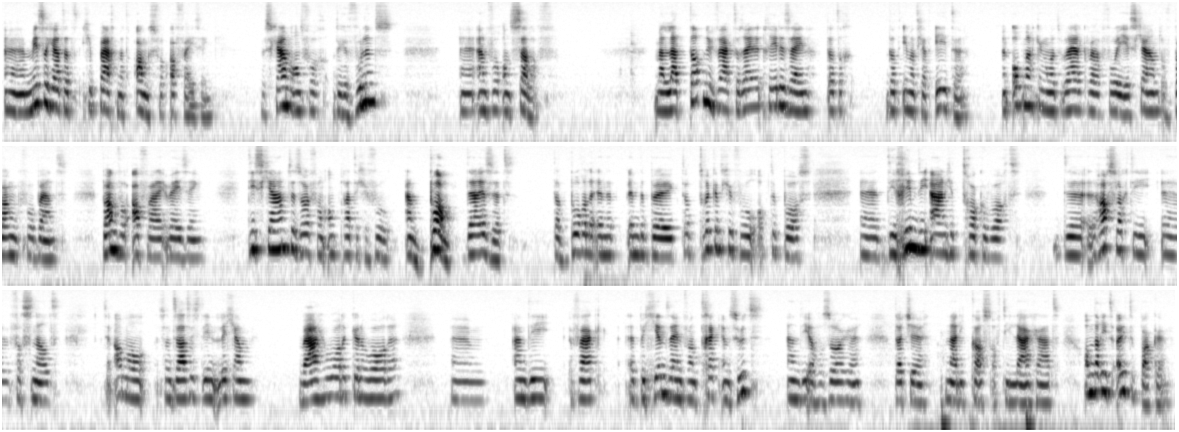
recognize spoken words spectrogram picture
Uh, meestal gaat het gepaard met angst voor afwijzing. We schamen ons voor de gevoelens uh, en voor onszelf. Maar laat dat nu vaak de reden zijn dat, er, dat iemand gaat eten. Een opmerking om het werk waarvoor je je schaamt of bang voor bent. Bang voor afwijzing. Die schaamte zorgt voor een onprettig gevoel. En bam, daar is het. Dat borrelen in, het, in de buik, dat drukkend gevoel op de borst, uh, die riem die aangetrokken wordt, de hartslag die uh, versnelt. Het zijn allemaal sensaties die in het lichaam waar geworden kunnen worden. Um, en die vaak het begin zijn van trek en zoet. En die ervoor zorgen dat je naar die kast of die laag gaat om daar iets uit te pakken.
